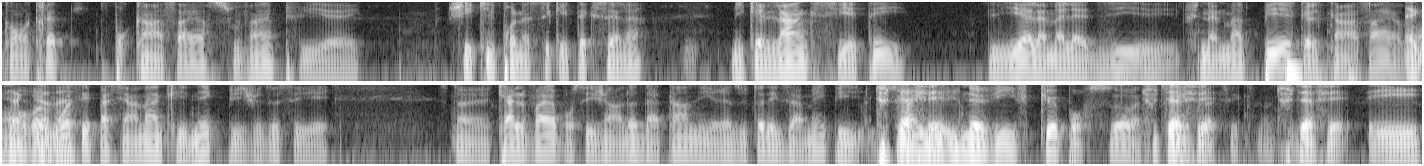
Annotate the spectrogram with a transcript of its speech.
qu'on traite pour cancer souvent, puis euh, chez qui le pronostic est excellent, mais que l'anxiété liée à la maladie est finalement pire que le cancer. Exactement. On revoit ces patients-là en clinique, puis je veux dire, c'est c'est un calvaire pour ces gens-là d'attendre les résultats d'examen. Puis Tout souvent, à fait. Ils, ils ne vivent que pour ça. Tout à fait. Pratique. Tout à fait. Et,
